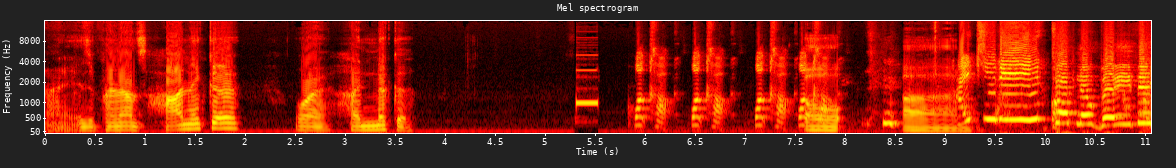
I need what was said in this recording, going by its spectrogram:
Alright, is it pronounced Hanukkah or Hanukkah? What cock? What cock? What cock? What Oh. cock? Uh. Hi, kitty. Fuck no, baby.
